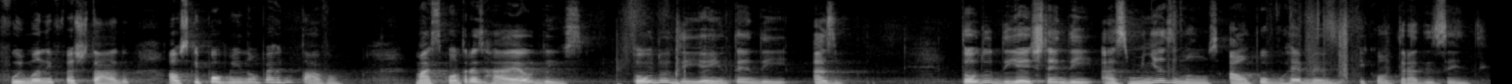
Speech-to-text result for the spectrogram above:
Fui manifestado aos que por mim não perguntavam. Mas contra Israel diz: Todo dia entendi as Todo dia estendi as minhas mãos a um povo rebelde e contradizente.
